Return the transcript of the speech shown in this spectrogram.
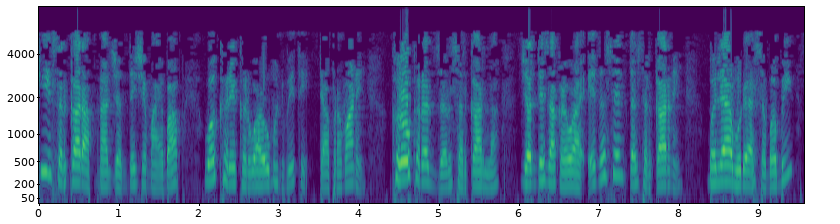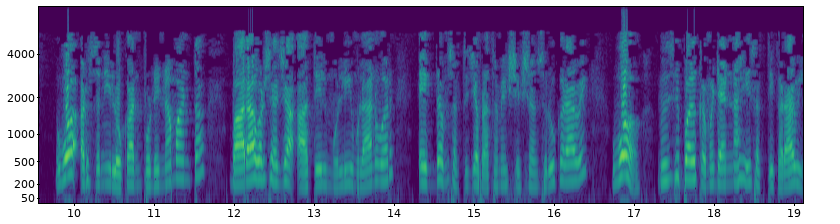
की सरकार आपणास जनतेचे मायबाप व खरे करवाळू म्हणविते. त्याप्रमाणे खरोखरच जर सरकारला जनतेचा कळवळा येत असेल तर सरकारने भल्याबुऱ्या सबबी व अडचणी लोकांपुढे न मांडता बारा वर्षाच्या आतील मुली मुलांवर एकदम सक्तीचे प्राथमिक शिक्षण सुरू करावे व म्युनिसिपल कमिट्यांनाही सक्ती करावी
